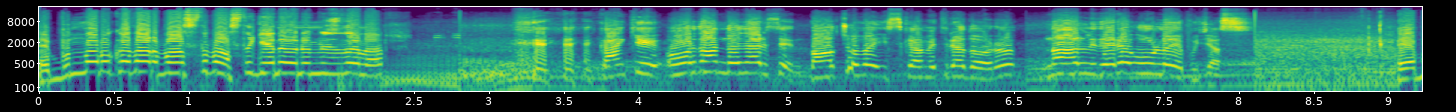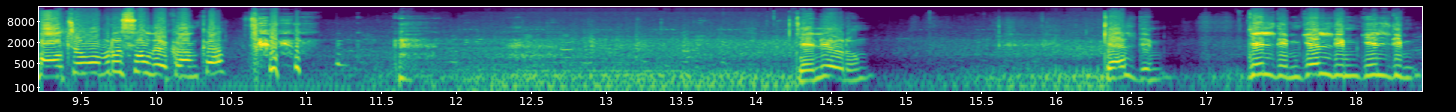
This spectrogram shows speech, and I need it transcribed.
E bunlar o kadar bastı bastı gene önümüzdeler. Kanki oradan dönersin. Balçova istikametine doğru. Narlıdere Urla yapacağız. E Balçova burası oluyor kanka. Geliyorum. Geldim. Geldim geldim geldim.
